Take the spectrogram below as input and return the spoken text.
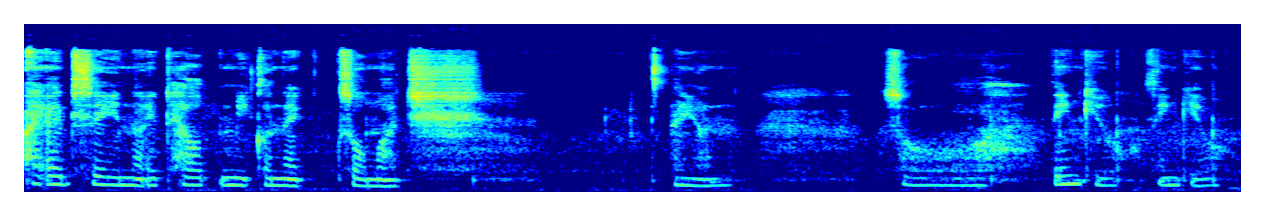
I'd say na it helped me connect so much. Ayun. So thank you. Thank you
